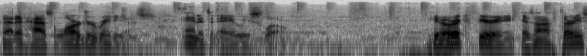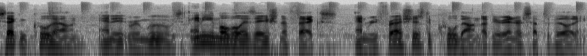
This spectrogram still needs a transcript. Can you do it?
that it has a larger radius, and it's an AoE slow. Heroic Fury is on a 30 second cooldown and it removes any immobilization effects and refreshes the cooldown of your interceptability.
